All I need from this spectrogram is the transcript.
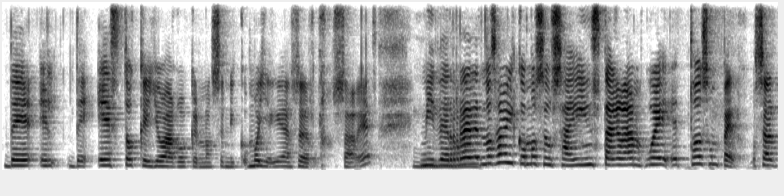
de, de esto que yo hago que no sé ni cómo llegué a hacerlo, ¿sabes? Ni de redes, no sabe cómo se usa Instagram, güey, eh, todo es un pedo. O sea,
